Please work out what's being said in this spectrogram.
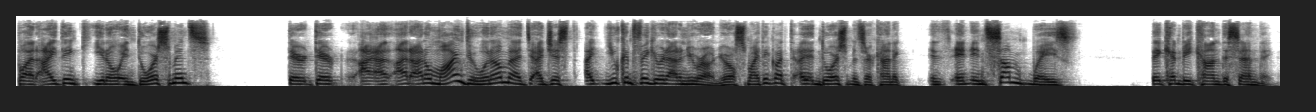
But I think, you know, endorsements, they're, they're, I, I, I don't mind doing them. I, I just, I, you can figure it out on your own. You're all smart. I think what uh, endorsements are kind of, in, in some ways, they can be condescending.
